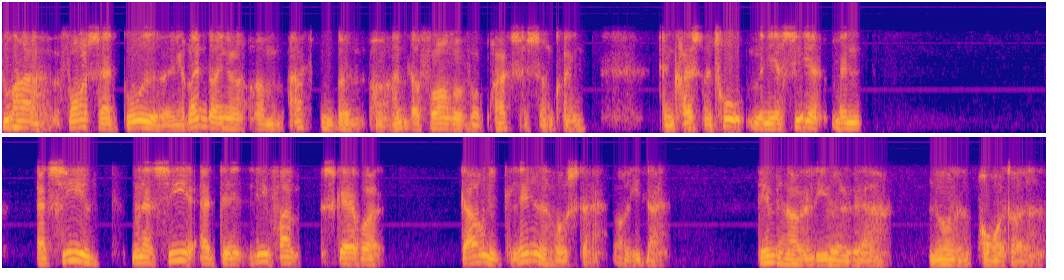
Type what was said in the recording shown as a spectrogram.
Du har fortsat gode erindringer om aftenbøn og andre former for praksis omkring den kristne tro, men jeg siger, men at sige, men at sige, at det ligefrem skaber daglig glæde hos dig og i dig, det vil nok alligevel være noget overdrevet.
